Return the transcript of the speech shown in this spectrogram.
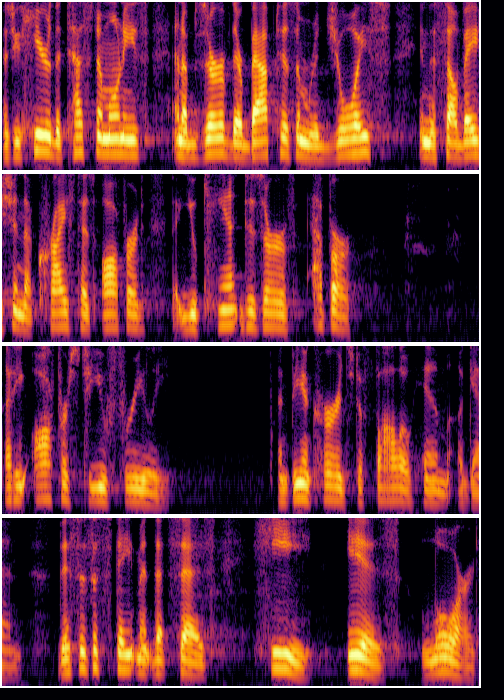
As you hear the testimonies and observe their baptism, rejoice in the salvation that Christ has offered that you can't deserve ever that he offers to you freely. And be encouraged to follow him again. This is a statement that says, He is Lord,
